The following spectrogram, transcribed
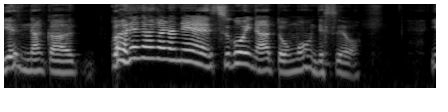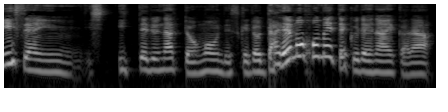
いや、なんか、我ながらね、すごいなと思うんですよ。いい線いってるなって思うんですけど、誰も褒めてくれないから、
